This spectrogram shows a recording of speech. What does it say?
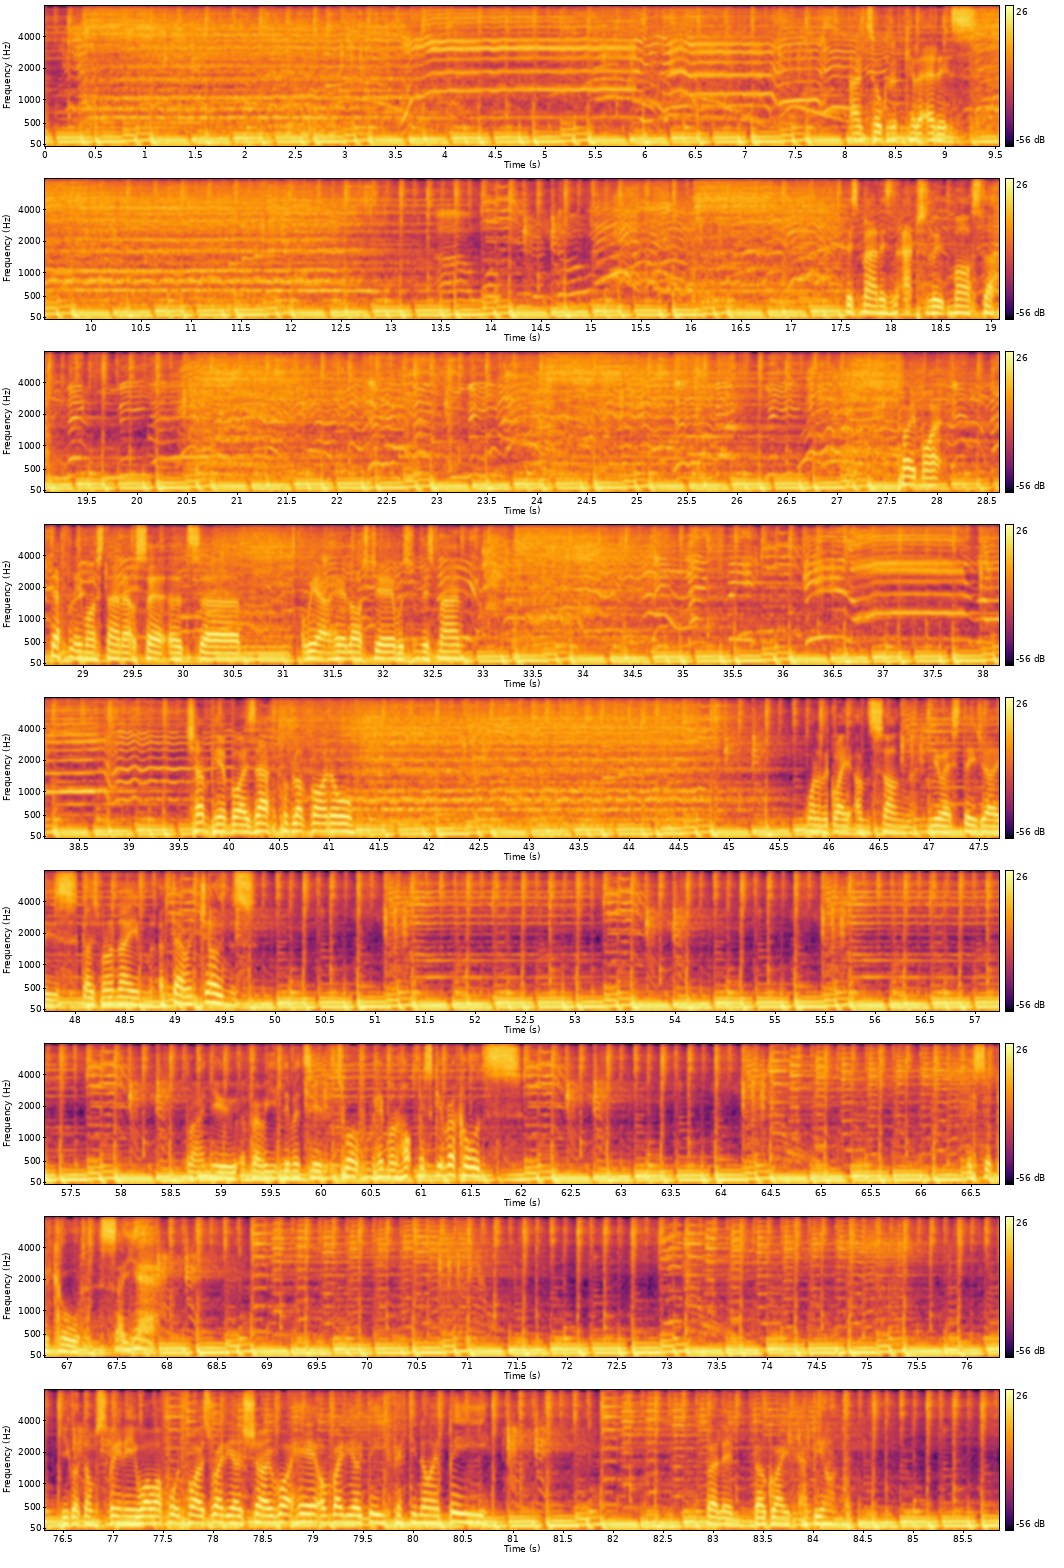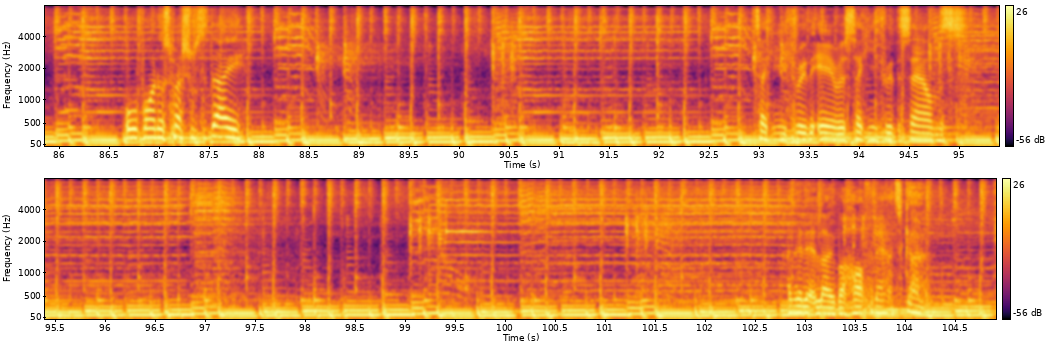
And talking of killer edits, this man is an absolute master. Played my definitely my standout set at um, We Out Here last year was from this man. Champion by Zaf from Love Vinyl. One of the great unsung US DJs goes by the name of Darren Jones. Brand new, very limited 12 from him on Hot Biscuit Records. It's simply called Say Yeah. You got Dom Servini, Wawa 45's radio show right here on Radio D59B, Berlin, Belgrade, and beyond. All vinyl specials today. Taking you through the eras, taking you through the sounds. And a little over half an hour to go.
